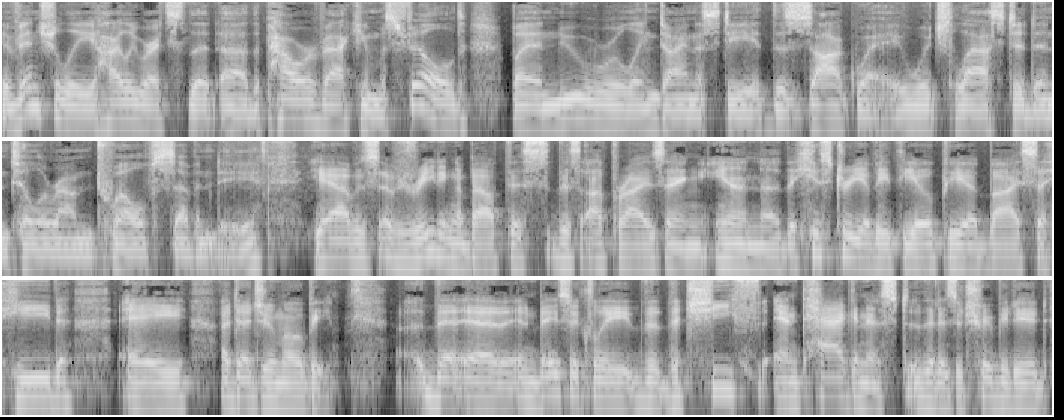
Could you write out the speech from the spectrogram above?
eventually, Haile writes that uh, the power vacuum was filled by a new ruling dynasty dynasty, the Zagwe, which lasted until around 1270. Yeah, I was I was reading about this this uprising in uh, the history of Ethiopia by Said A. Adejumobi, uh, the, uh, and basically the the chief antagonist that is attributed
